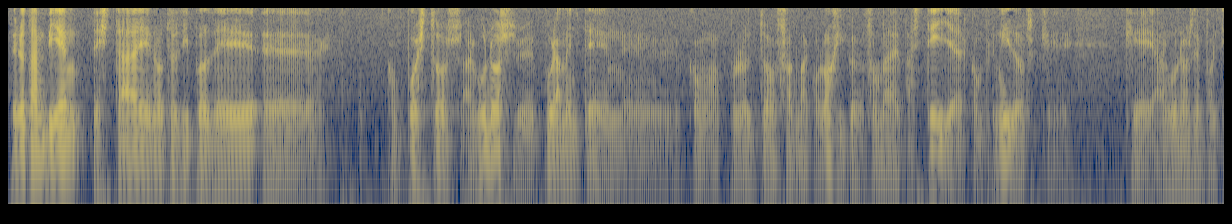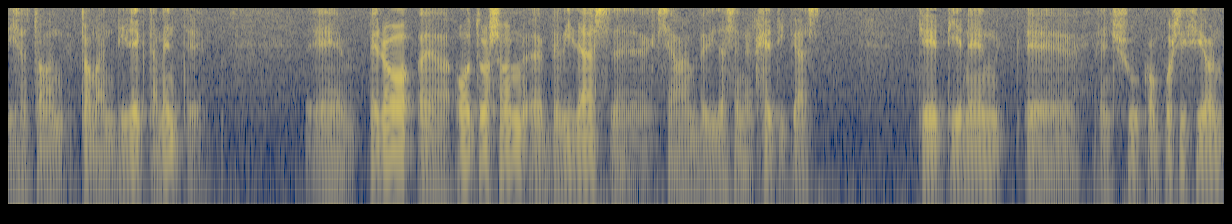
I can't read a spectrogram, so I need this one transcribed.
Pero también está en otro tipo de eh, compuestos, algunos eh, puramente en, como producto farmacológico, en forma de pastillas, comprimidos, que, que algunos deportistas toman, toman directamente eh, pero eh, otros son eh, bebidas eh, que se llaman bebidas energéticas que tienen en su composición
